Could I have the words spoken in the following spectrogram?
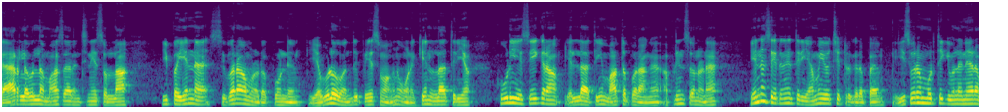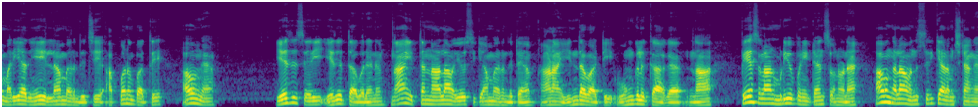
வேறு லெவலில் மாசாக இருந்துச்சுன்னே சொல்லலாம். இப்போ என்ன சிவராமனோட பொண்ணு எவ்வளோ வந்து பேசுவாங்கன்னு உனக்கே நல்லா தெரியும். கூடிய சீக்கிரம் எல்லாத்தையும் மாற்ற போகிறாங்க அப்படின்னு சொன்னோன்னே என்ன செய்யறதுன்னு தெரியாமல் யோசிச்சுட்டு இருக்கிறப்ப ஈஸ்வரமூர்த்திக்கு இவ்வளோ நேரம் மரியாதையே இல்லாமல் இருந்துச்சு. அப்போன்னு பார்த்து அவங்க எது சரி எது தவறுன்னு நான் இத்தனை நாளாக யோசிக்காமல் இருந்துட்டேன். ஆனால் இந்த வாட்டி உங்களுக்காக நான் பேசலான்னு முடிவு பண்ணிட்டேன்னு சொன்னோன்னே அவங்கெல்லாம் வந்து சிரிக்க ஆரம்பிச்சிட்டாங்க.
